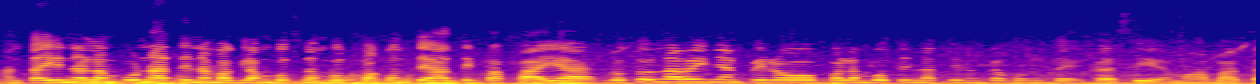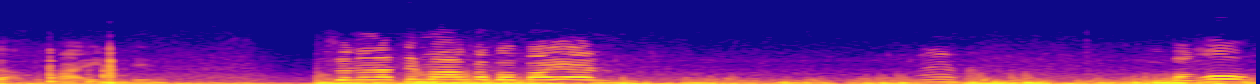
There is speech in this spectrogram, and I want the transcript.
Antayin na lang po natin na maglambot-lambot pa konti ating papaya. Luto na rin yan pero palambutin natin kakunti kasi ang mga bata kakain din. Gusto na natin mga kababayan. Mm. Ang bango.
